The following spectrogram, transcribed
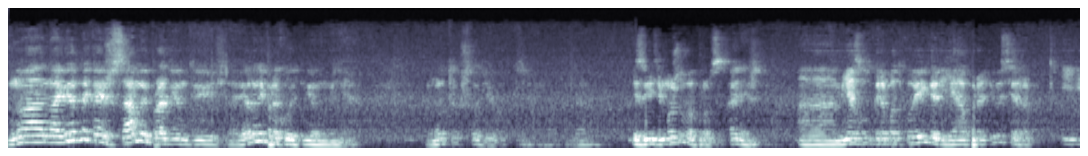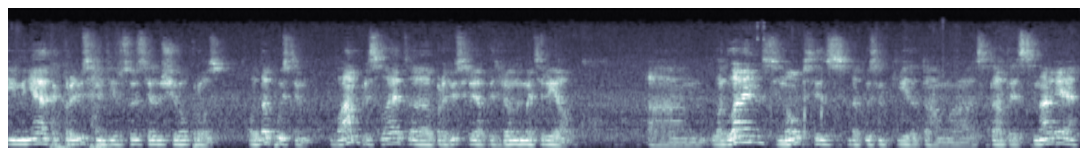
Ну, а, наверное, конечно, самые продвинутые вещи, наверное, не проходят мимо меня. Ну, так что делать? Да, Извините, можно вопрос? конечно. А, Меня зовут Горбатко Игорь, я продюсер, и меня как продюсер интересует следующий вопрос. Вот, допустим, вам присылает э, продюсер определенный материал. Логлайн, синопсис, допустим, какие-то там э, цитаты из сценария.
